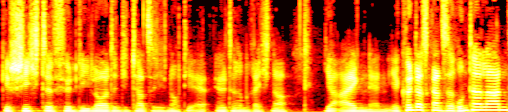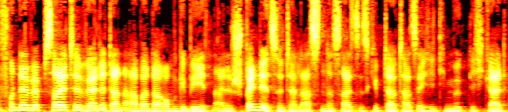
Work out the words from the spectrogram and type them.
Geschichte für die Leute, die tatsächlich noch die älteren Rechner ihr eigen nennen. Ihr könnt das Ganze runterladen von der Webseite, werdet dann aber darum gebeten, eine Spende zu hinterlassen. Das heißt, es gibt da tatsächlich die Möglichkeit,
